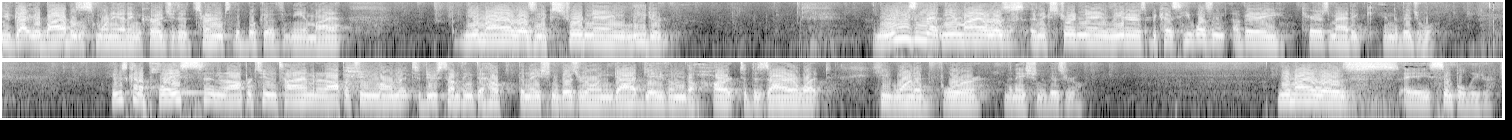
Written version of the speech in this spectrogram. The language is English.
If you've got your Bibles this morning, I'd encourage you to turn to the book of Nehemiah. But Nehemiah was an extraordinary leader. And the reason that Nehemiah was an extraordinary leader is because he wasn't a very charismatic individual. He was kind of placed in an opportune time and an opportune moment to do something to help the nation of Israel, and God gave him the heart to desire what he wanted for the nation of Israel. Nehemiah was a simple leader.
